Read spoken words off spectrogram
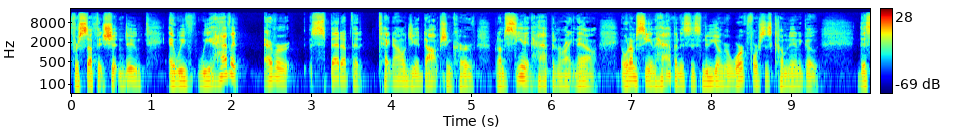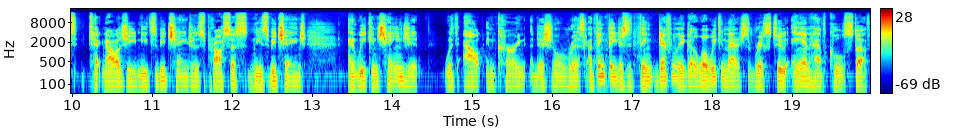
for stuff it shouldn't do, and we've we haven't ever sped up that technology adoption curve, but I'm seeing it happen right now. And what I'm seeing happen is this new younger workforce is coming in and go, this technology needs to be changed, or this process needs to be changed, and we can change it without incurring additional risk. I think they just think differently. Go, well, we can manage the risk too and have cool stuff.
